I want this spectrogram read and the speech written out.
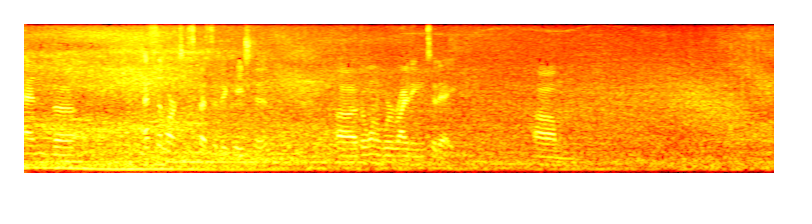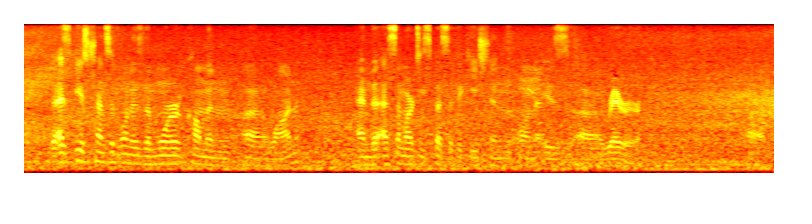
and the SMRT specification, uh, the one we're writing today. Um, the SBS transit one is the more common uh, one, and the SMRT specification one is uh, rarer. Um,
